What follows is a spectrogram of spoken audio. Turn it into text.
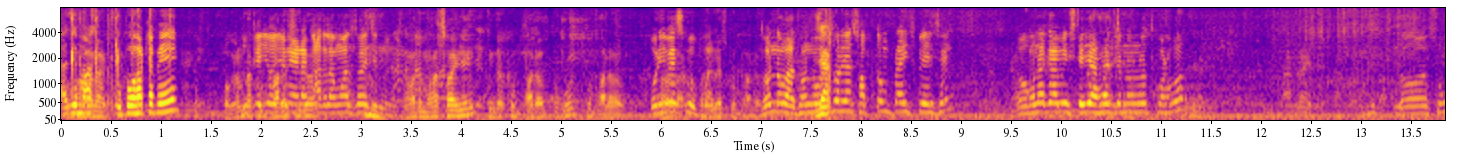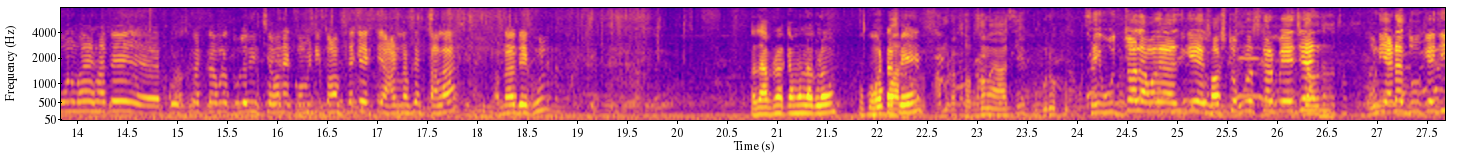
আজ উপহারটা পেয়ে? দু কেজি ওজনে একটা কাতলা মাছ হয়েছে। আমাদের মাছ হয়নি কিন্তু খুব ভালো পুকুর খুব ভালো পরিবেশ খুব ভালো। খুব ভালো। ধন্যবাদ ধন্যবাদ। সপ্তম প্রাইজ পেয়েছেন। তো ওনাকে আমি স্টেজে আসার জন্য অনুরোধ করব। তো সুমন ভাইয়ের হাতে পুরস্কারটা আমরা তুলে দিচ্ছি আমাদের কমিটির তরফ থেকে একটি আট গাছের তালা। আপনারা দেখুন। দাদা আপনার কেমন লাগল উপহারটা পেয়ে? আমরা সবসময় আসি পুকুরে সেই উজ্জ্বল আমাদের আজকে ষষ্ঠ পুরস্কার পেয়েছেন। উনি একটা দু কেজি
